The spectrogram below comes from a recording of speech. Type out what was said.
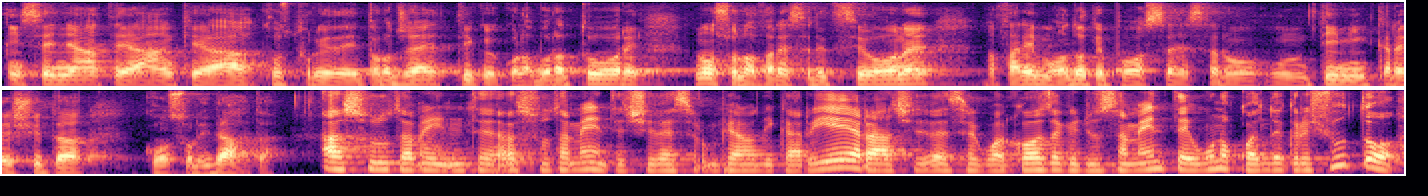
insegnate anche a costruire dei progetti con i collaboratori, non solo a fare selezione, ma fare in modo che possa essere un, un team in crescita consolidata. Assolutamente, assolutamente, ci deve essere un piano di carriera, ci deve essere qualcosa che giustamente uno quando è cresciuto,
